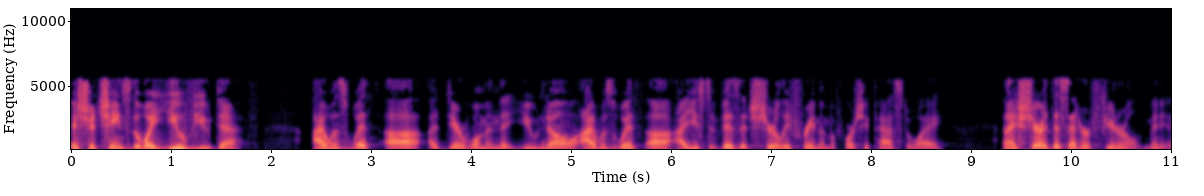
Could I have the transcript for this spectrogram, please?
It should change the way you view death. I was with uh, a dear woman that you know. I was with, uh, I used to visit Shirley Freeman before she passed away. And I shared this at her funeral. Many,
